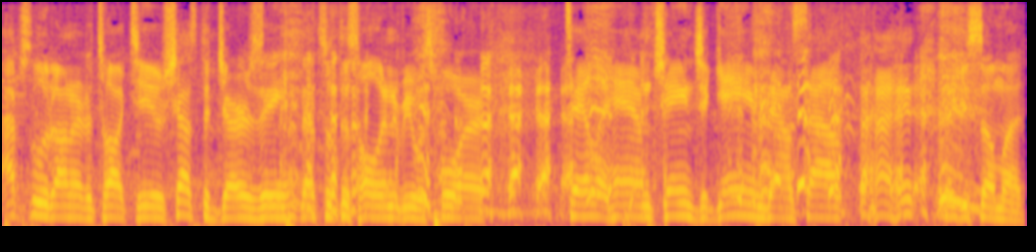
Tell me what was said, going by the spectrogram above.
Absolute honor to talk to you. Shouts to Jersey. That's what this whole interview was for. Taylor Ham change the game down south. Thank you so much.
